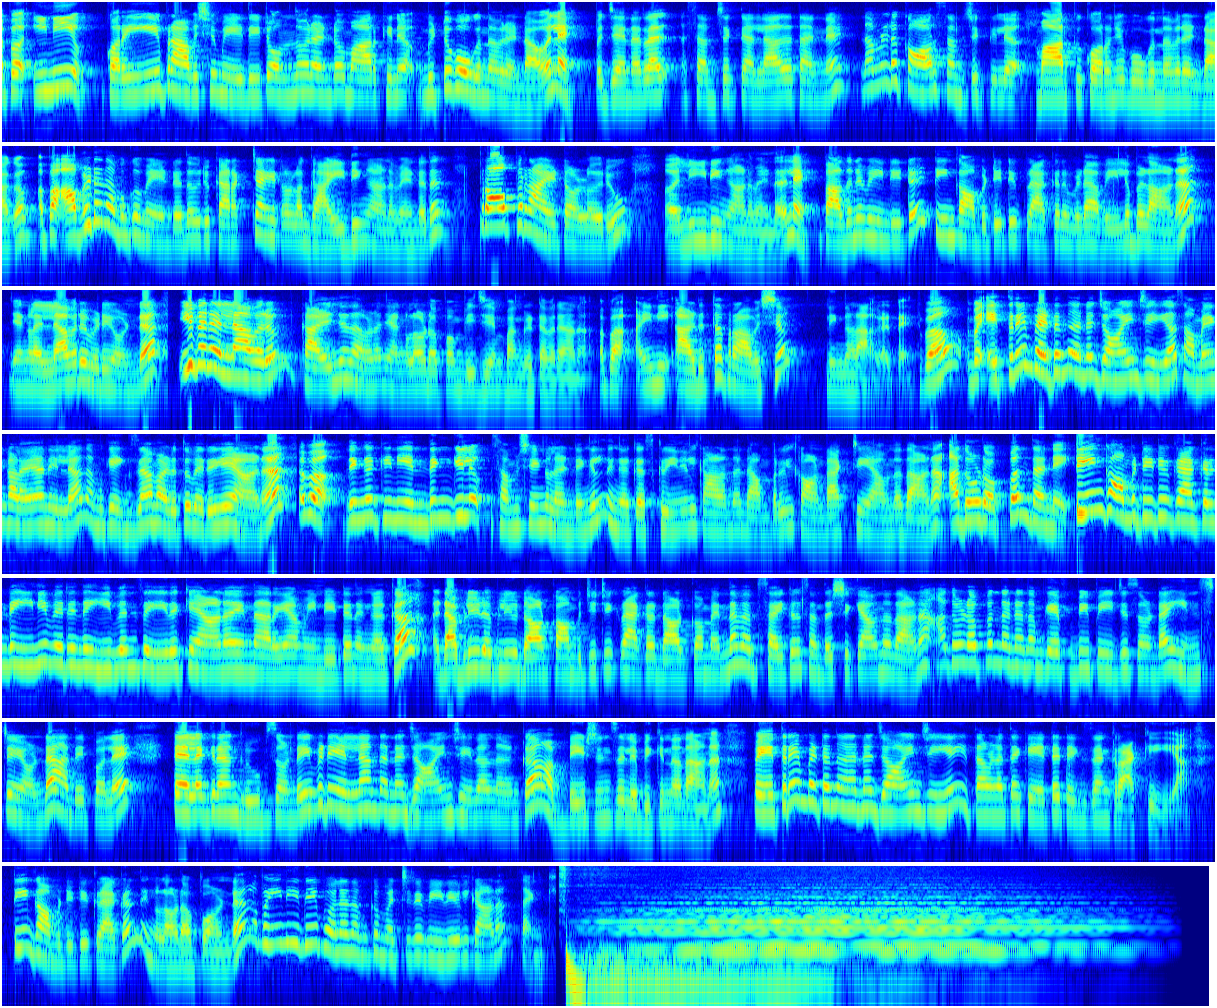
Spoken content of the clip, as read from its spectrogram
അപ്പോൾ ഇനിയും കുറേ പ്രാവശ്യം എഴുതിയിട്ട് ഒന്നോ രണ്ടോ മാർക്കിന് വിട്ടുപോകുന്നവരുണ്ടാവും അല്ലേ? ഇപ്പൊ ജനറൽ സബ്ജക്റ്റ് അല്ലാതെ തന്നെ നമ്മുടെ കോർ സബ്ജക്റ്റിൽ മാർക്ക് കുറഞ്ഞു പോകുന്നവരുണ്ടാകും. അപ്പോൾ അവിടെ നമുക്ക് വേണ്ടത് ഒരു കറക്റ്റ് ആയിട്ടുള്ള ഗൈഡിങ് ആണ് വേണ്ടത്. പ്രോപ്പർ ആയിട്ടുള്ള ഒരു ലീഡിംഗ് ആണ് വേണ്ടത് അല്ലേ? അപ്പോൾ അതിന് വേണ്ടിയിട്ട് ടീം കോമ്പറ്റേറ്റീവ് ക്രാക്കർ ഇവിടെ അവൈലബിൾ ആണ്. ഞങ്ങൾ എല്ലാവരും ഇവിടെ ഉണ്ട്. ഇവരെല്ലാവരും കഴിഞ്ഞ തവണ ഞങ്ങളോടൊപ്പം വിജയം പങ്കിട്ടവരാണ്. അപ്പം ഇനി അടുത്ത പ്രാവശ്യം നിങ്ങളാകട്ടെ. അപ്പോൾ അപ്പോൾ എത്രയും പെട്ടെന്ന് തന്നെ ജോയിൻ ചെയ്യുക സമയം കളയാനില്ല നമുക്ക് എക്സാം അടുത്ത് വരികയാണ്. അപ്പോൾ നിങ്ങൾക്ക് ഇനി എന്തെങ്കിലും സംശയങ്ങൾ ഉണ്ടെങ്കിൽ നിങ്ങൾക്ക് സ്ക്രീനിൽ കാണുന്ന നമ്പറിൽ കോൺടാക്ട് ചെയ്യാവുന്നതാണ്. അതോടൊപ്പം തന്നെ ടീം കോമ്പറ്റേറ്റീവ് ക്രാക്കറിന്റെ ഇനി വരുന്ന ഈവൻസ് ഏതൊക്കെയാണ് എന്ന് അറിയാൻ വേണ്ടിയിട്ട് നിങ്ങൾക്ക് W W dot Competitive Cracker dot com എന്ന വെബ്സൈറ്റിൽ സന്ദർശിക്കാവുന്നതാണ്. അതോടൊപ്പം തന്നെ നമുക്ക് എഫ് ബി പേജസ് ഉണ്ട് ഇൻസ്റ്റയുണ്ട് അതേപോലെ ടെലഗ്രാം ഗ്രൂപ്പ്സ് ഉണ്ട്. ഇവിടെയെല്ലാം തന്നെ ജോയിൻ ചെയ്താൽ നിങ്ങൾക്ക് അപ്ഡേഷൻസ് ലഭിക്കുന്നതാണ്. അപ്പോൾ എത്രയും പെട്ടെന്ന് തന്നെ ജോയിൻ ചെയ്യുക ഇത്തവണത്തെ കേട്ടറ്റ് എക്സാം ക്രാക്ക് ചെയ്യുക ടീം കോമ്പറ്റേറ്റീവ് ക്രാക്കർ നിങ്ങളോടൊപ്പം ഉണ്ട്. അപ്പോൾ ഇനി ഇതേപോലെ നമുക്ക് മറ്റൊരു വീഡിയോയിൽ കാണാം. താങ്ക്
